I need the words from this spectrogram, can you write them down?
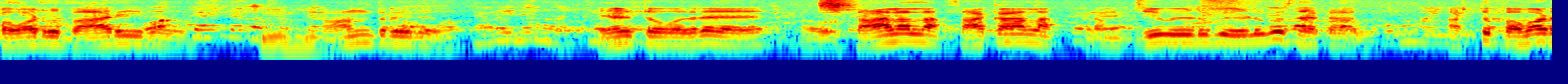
ಪವಾಡಗಳು ಭಾರಿ ಇದಾವೆ. ಆಂಧ್ರ ಇದಾವೆ ಹೇಳ್ತಾ ಹೋದ್ರೆ ಅವು ಸಾಲಲ್ಲ ಸಾಕಲ್ಲ. ನಮ್ಮ ಜೀವ ಹಿಡುಗು ಇಳುಗು ಸಾಕಲ್ಲ. ಅಷ್ಟು ಪವಾಡ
